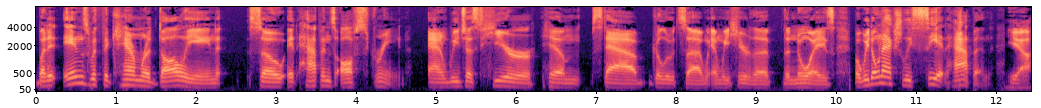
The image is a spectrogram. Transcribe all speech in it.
but it ends with the camera dollying, so it happens off screen. And we just hear him stab Galuzzo, and we hear the, the noise, but we don't actually see it happen. Yeah.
